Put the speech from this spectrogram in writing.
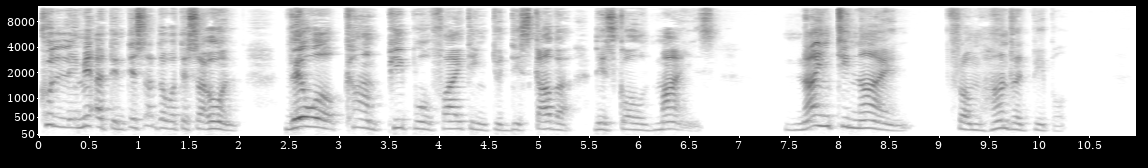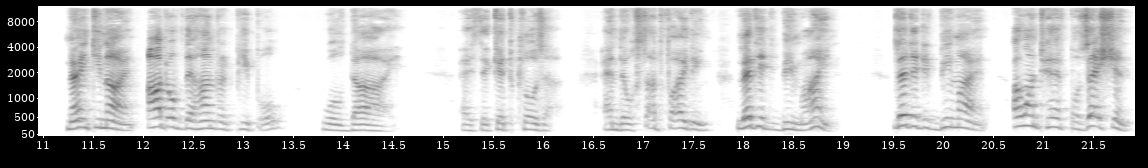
كُلِّ مِئَةٍ تِسْعَةَ وَتِسْعُونَ there will come people fighting to discover these gold mines. 99 from 100 people 99 out of the 100 people will die as they get closer and they'll start fighting. Let it be mine. Let it be mine. I want to have possession.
